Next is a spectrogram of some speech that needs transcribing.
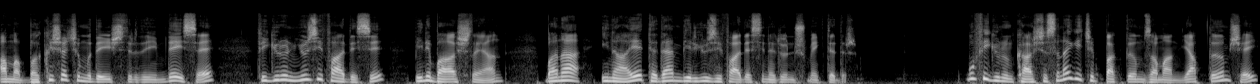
Ama bakış açımı değiştirdiğimde ise, figürün yüz ifadesi beni bağışlayan, bana inayet eden bir yüz ifadesine dönüşmektedir. Bu figürün karşısına geçip baktığım zaman yaptığım şey,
